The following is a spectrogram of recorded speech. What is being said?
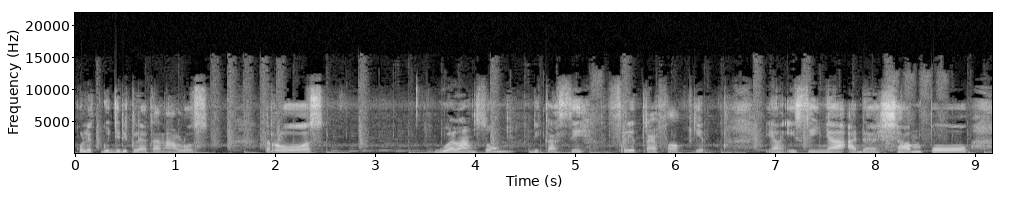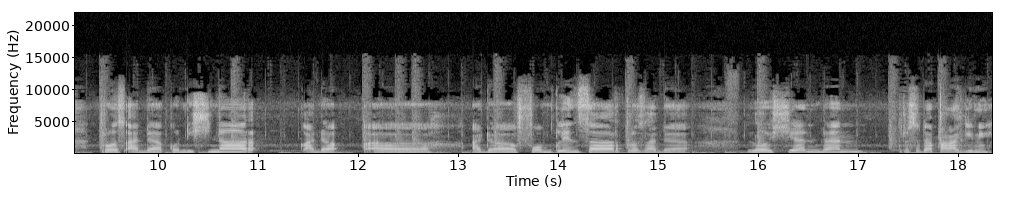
kulit gue jadi kelihatan halus. Terus gue langsung dikasih free travel kit yang isinya ada shampoo terus ada conditioner ada uh, ada foam cleanser terus ada lotion dan terus ada apa lagi nih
